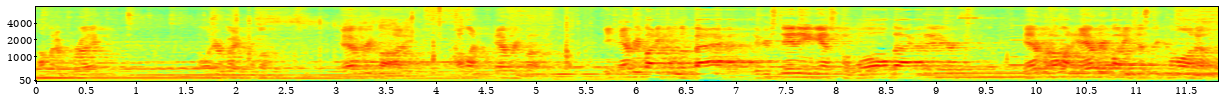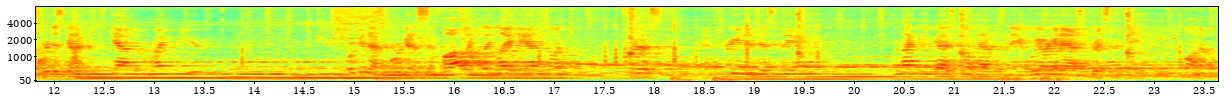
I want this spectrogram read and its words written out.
I'm going to pray. I want everybody to come up. Everybody. I want everybody. Everybody from the back. If you're standing against the wall back there, every, I want everybody just to come on up. We're just going to gather right here. We're going to we're going to symbolically lay hands on Chris and Trina his family. We're not. You guys don't have to name. We are going to ask Chris to kneel. Come on up.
